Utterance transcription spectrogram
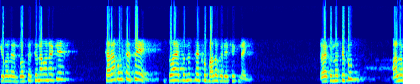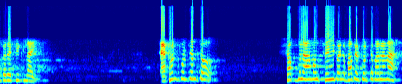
কি বলেন বলতেছে না ওনাকে কারা বলতেছে? দয়া করতে খুব ভালো করে ঠিক নাই। দয়া করতে খুব ভালো করে ঠিক নাই। এখন পর্যন্ত সবগুলো আমল সেই ভাবে করতে পারে না।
